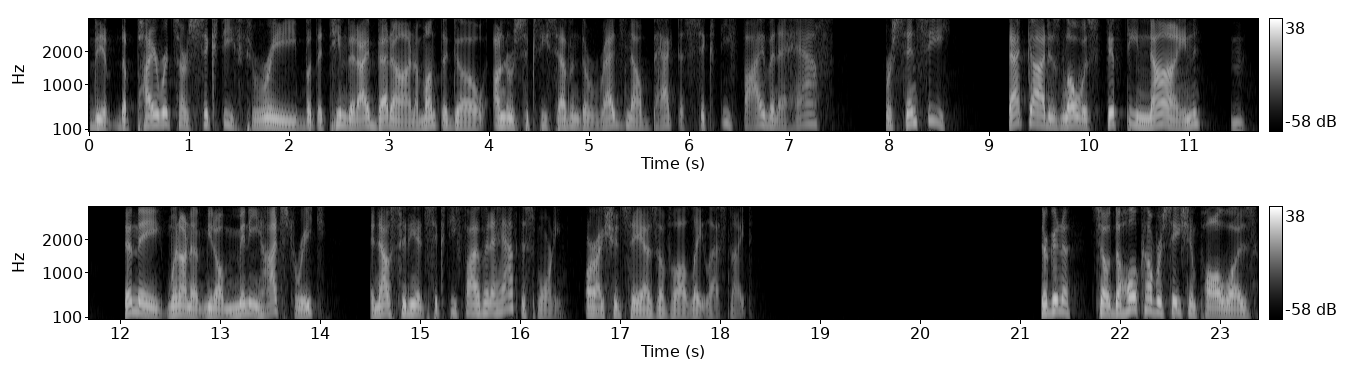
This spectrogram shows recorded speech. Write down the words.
The the Pirates are 63, but the team that I bet on a month ago under 67, the Reds now back to 65 and a half for Cincy. That got as low as 59. Mm. Then they went on a you know mini hot streak, and now sitting at 65 and a half this morning, or I should say as of uh, late last night. They're gonna. So the whole conversation, Paul, was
